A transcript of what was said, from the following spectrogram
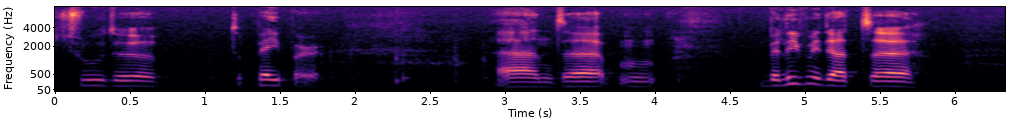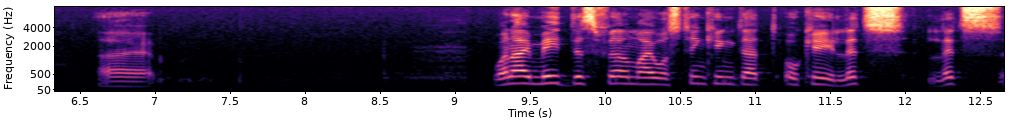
through the, the paper. And uh, believe me that uh, uh, when I made this film, I was thinking that okay, let's let's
